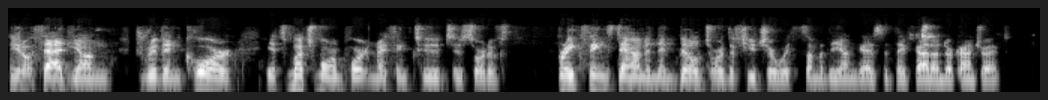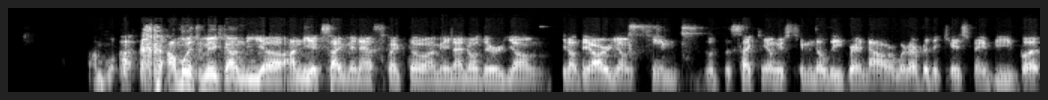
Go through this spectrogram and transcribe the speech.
you know Thad Young driven core. It's much more important I think to to sort of break things down and then build toward the future with some of the young guys that they've got under contract. I'm, I'm with Vic on the uh, on the excitement aspect, though. I mean, I know they're young. You know, they are a young team, the second youngest team in the league right now, or whatever the case may be. But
